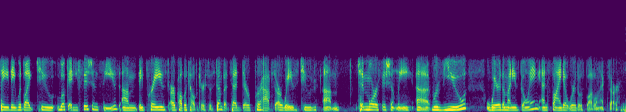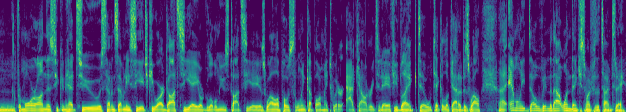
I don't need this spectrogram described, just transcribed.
say they would like to look at efficiencies. Um, they praised our public health care system, but said there perhaps are ways to um, to more efficiently uh, review where the money's going and find out where those bottlenecks are. Mm, for more on this, you can head to 770chqr.ca or globalnews.ca as well. I'll post the link up on my Twitter at Calgary today if you'd like to take a look at it as well. Uh, Emily dove into that one. Thank you so much for the time today.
